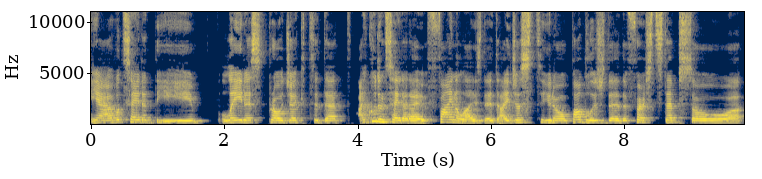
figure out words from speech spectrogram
yeah, I would say that the latest project that I couldn't say that I finalized it. I just, you know, published the, the first steps. So uh,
